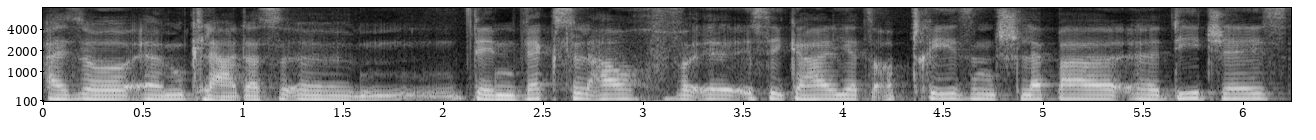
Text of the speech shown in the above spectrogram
Also ähm, klar, das, ähm, den Wechsel auch äh, ist egal jetzt ob Tresen, Schlepper, äh, DJs.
